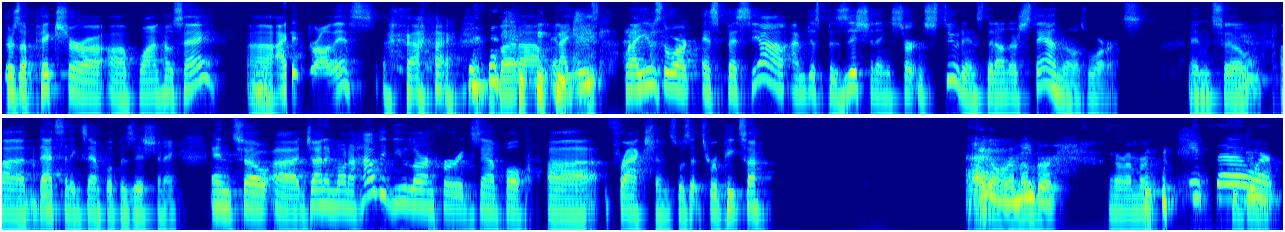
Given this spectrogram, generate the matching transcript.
there's a picture of Juan Jose. Uh, mm. I didn't draw this, but um, and I use when I use the word especial, I'm just positioning certain students that understand those words. And mm, so yeah. uh, that's an example of positioning. And so, uh, John and Mona, how did you learn, for example, uh, fractions? Was it through pizza? I don't remember. You don't remember? Pizza or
